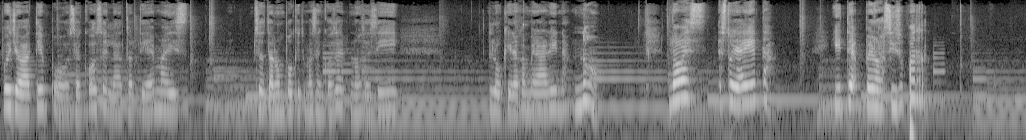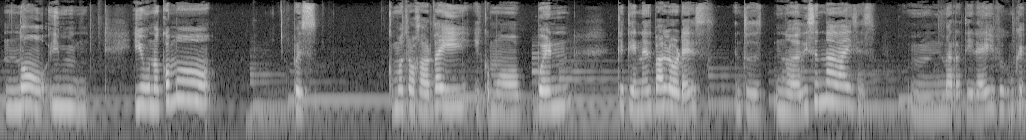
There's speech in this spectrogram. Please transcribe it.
Pues lleva tiempo, se cose la tortilla de maíz, se tarda un poquito más en cocer. No sé si lo quiere cambiar a harina. No, no ves, estoy a dieta. Y te, pero así súper... No, y, y uno como, pues, como trabajador de ahí y como buen que tienes valores, entonces no dices nada, dices, mm, me retiré y fue como que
